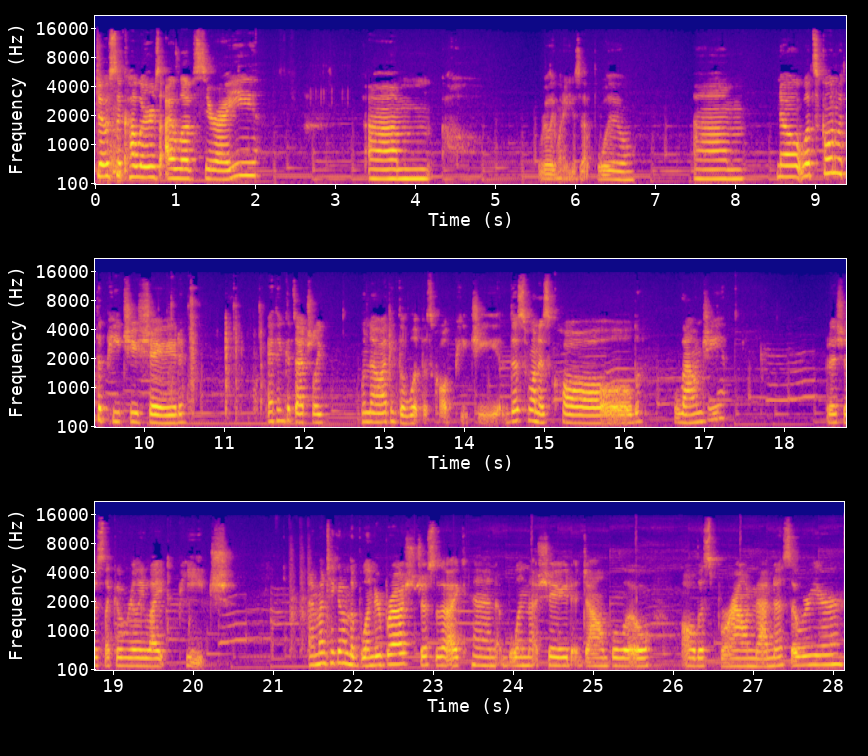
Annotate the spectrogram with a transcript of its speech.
Dose of colors, I love Sarai. Um, really want to use that blue. Um, no, let's go in with the peachy shade. I think it's actually, well, no, I think the lip is called peachy. This one is called loungy, but it's just like a really light peach. I'm gonna take it on the blender brush just so that I can blend that shade down below all this brown madness over here.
